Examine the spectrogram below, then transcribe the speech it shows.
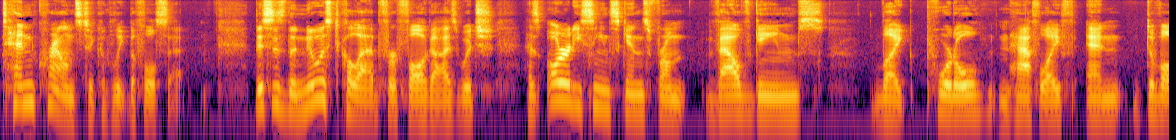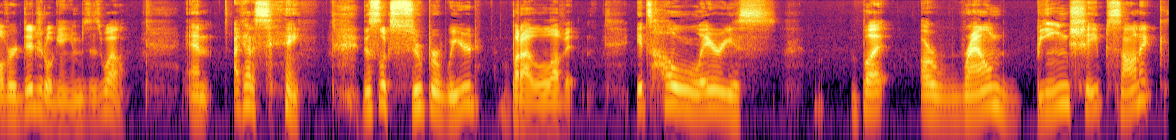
10 crowns to complete the full set. This is the newest collab for Fall Guys, which has already seen skins from Valve games like Portal and Half Life and Devolver Digital games as well. And I gotta say, this looks super weird, but I love it. It's hilarious, but a round bean shaped Sonic?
